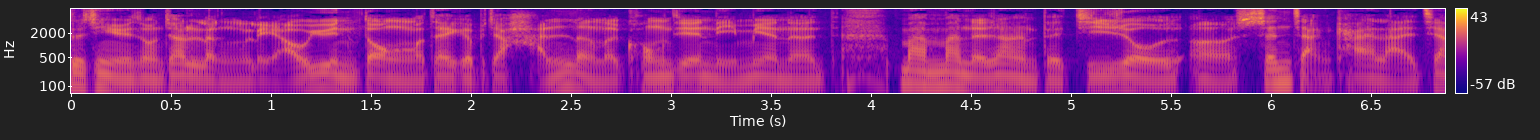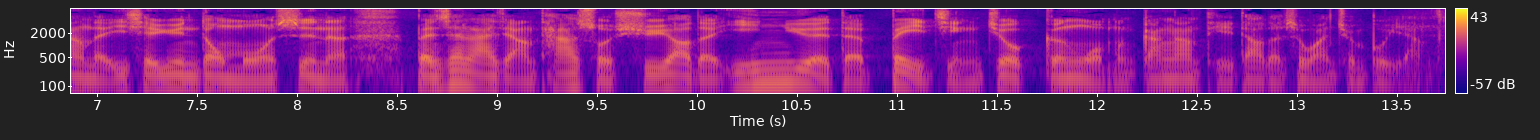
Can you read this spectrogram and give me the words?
最近有一种叫冷疗运动哦，在一个比较寒冷的空间里面呢，慢慢的让你的肌肉呃伸展开来，这样的一些运动模式呢，本身来讲，它所需要的音乐的背景就跟我们刚刚提到的是完全不一样的。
